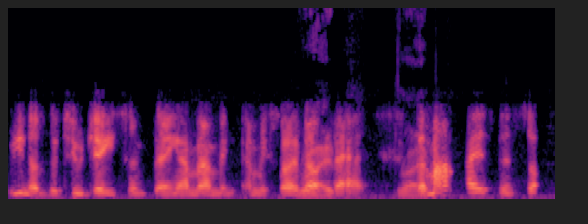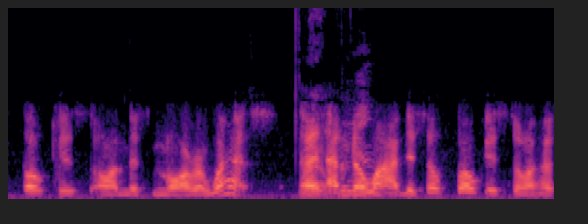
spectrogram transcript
you know, the two Jason thing. I'm, I'm, I'm excited Right. about that. Right. But my eyes been so focused on Miss Maura West. I, I don't know why. I've been so focused on her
